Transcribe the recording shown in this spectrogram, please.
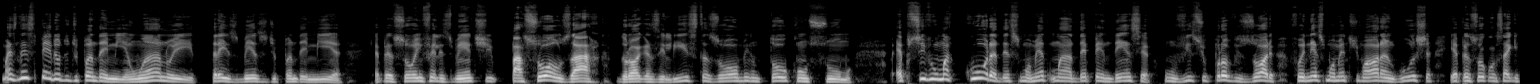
Mas nesse período de pandemia, um ano e três meses de pandemia, que a pessoa, infelizmente, passou a usar drogas ilícitas ou aumentou o consumo. É possível uma cura desse momento, uma dependência, um vício provisório? Foi nesse momento de maior angústia e a pessoa consegue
